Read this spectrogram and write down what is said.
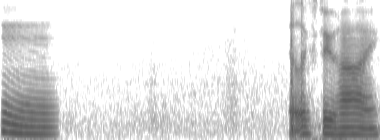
Hmm. It looks too high.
